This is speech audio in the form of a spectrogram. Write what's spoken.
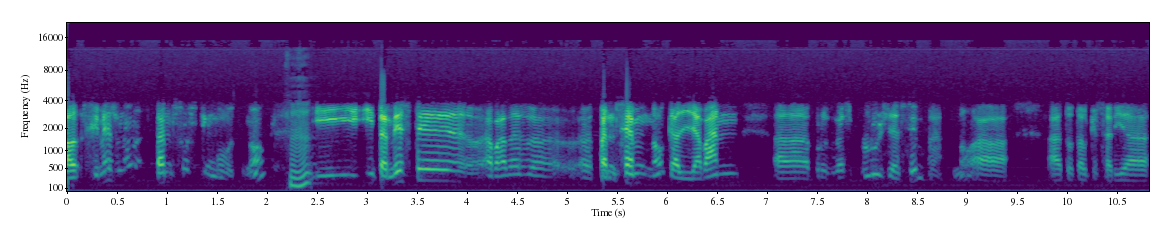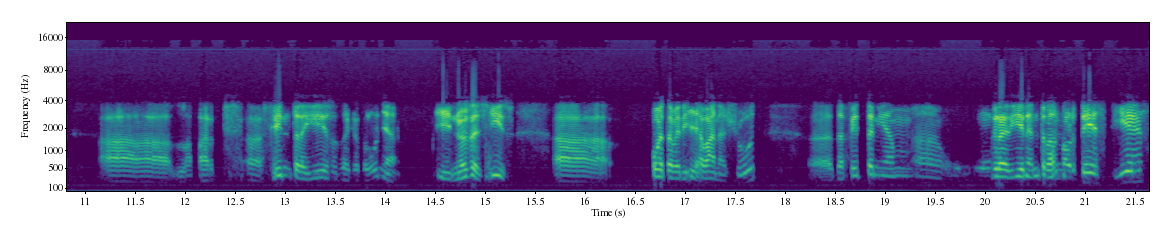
El, si més no, tan sostingut, no? Uh -huh. I, I també es té, a vegades eh, eh, pensem no, que el llevant eh, produeix pluja sempre, no? A, a tot el que seria a la part eh, centre i est de Catalunya. I no és així. Eh, pot haver-hi llevant eixut. Eh, de fet, teníem eh, un gradient entre el nord-est i est,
